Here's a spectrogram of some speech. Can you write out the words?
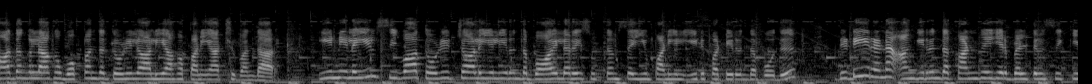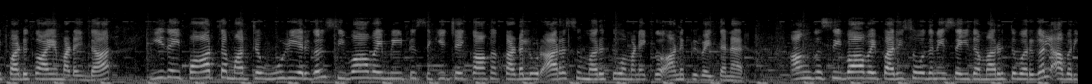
மாதங்களாக ஒப்பந்த தொழிலாளியாக பணியாற்றி வந்தார். இந்நிலையில் சிவா தொழிற்சாலையில் இருந்த பாய்லரை சுத்தம் செய்யும் பணியில் ஈடுபட்டிருந்த போது திடீரென அங்கிருந்த கன்வேயர் பெல்ட்டில் சிக்கி படுகாயமடைந்தார் இதை பார்த்த மற்ற ஊழியர்கள் சிவாவை மீட்டு சிகிச்சைக்காக கடலூர் அரசு மருத்துவமனைக்கு அனுப்பி வைத்தனர். அங்கு சிவாவை பரிசோதனை செய்த மருத்துவர்கள் அவர்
